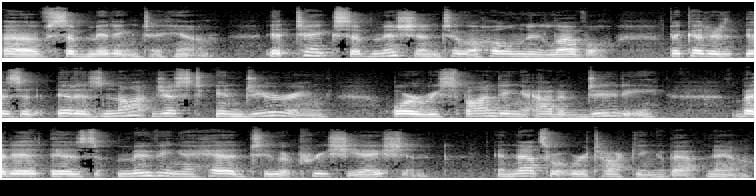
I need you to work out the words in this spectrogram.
of submitting to Him. It takes submission to a whole new level because it is, it is not just enduring or responding out of duty, but it is moving ahead to appreciation. And that's what we're talking about now.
